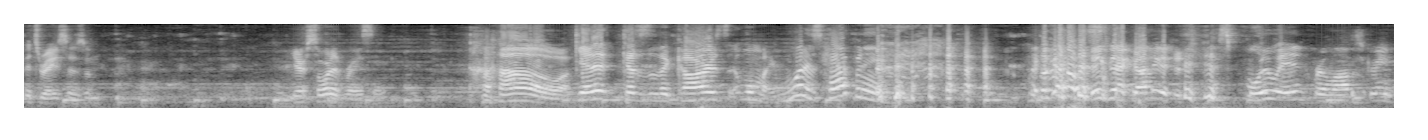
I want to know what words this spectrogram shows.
It's racism. You're sort of racing. Oh. Get it? Because of the cars? Oh my, what is happening? Look at how big that guy is. He just flew in from off screen.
